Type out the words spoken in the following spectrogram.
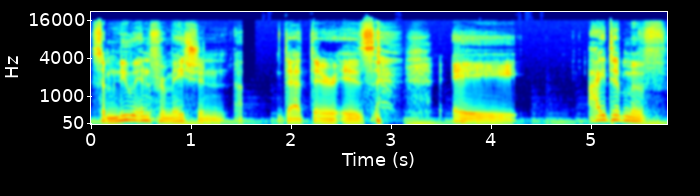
some new information uh, that there is a item of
